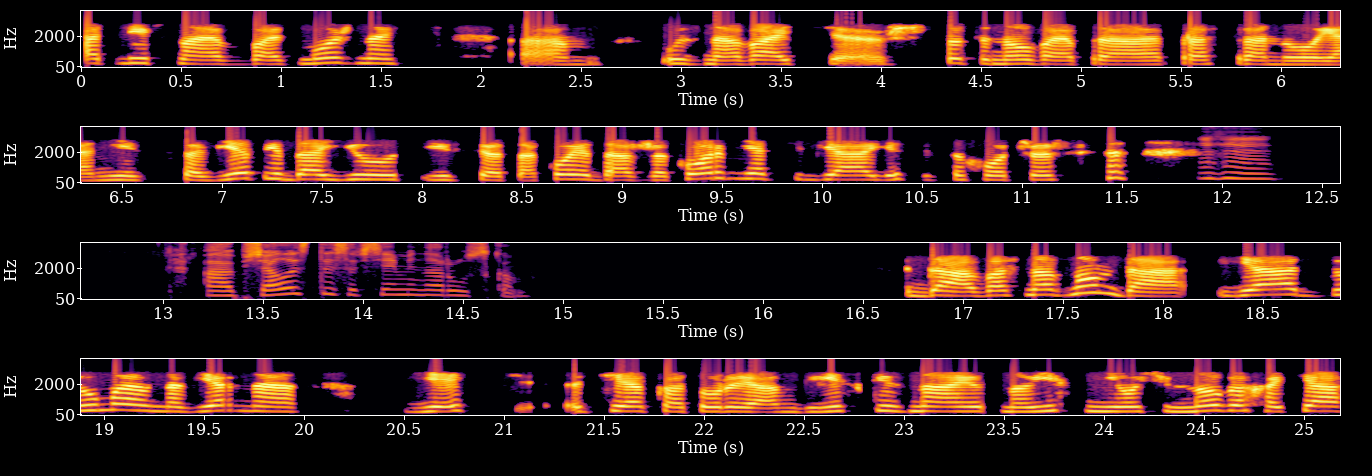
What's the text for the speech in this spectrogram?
отличная возможность эм, узнавать э, что-то новое про, про страну. И они советы дают и все такое, даже кормят тебя, если ты хочешь. А общалась ты со всеми на русском? Да, в основном да. Я думаю, наверное, есть те, которые английский знают, но их не очень много, хотя,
